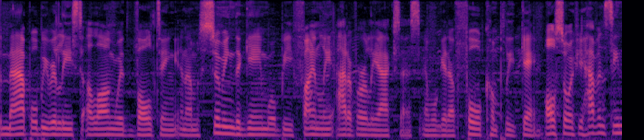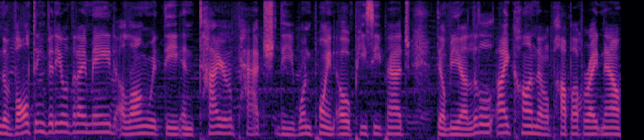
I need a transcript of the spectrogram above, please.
the map will be released along with vaulting, and I'm assuming the game will be finally out of early access and we'll get a full complete game. Also, if you haven't seen the vaulting video that I made along with the entire patch, the 1.0 PC patch, there'll be a little icon that'll pop up right now.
